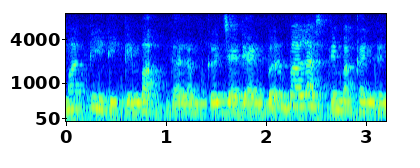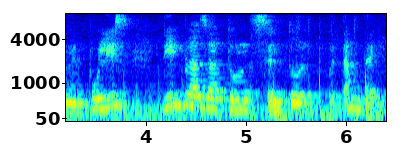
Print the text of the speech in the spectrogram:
mati ditembak dalam kejadian berbalas tembakan dengan polis di Plaza Tol Sentul petang tadi.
